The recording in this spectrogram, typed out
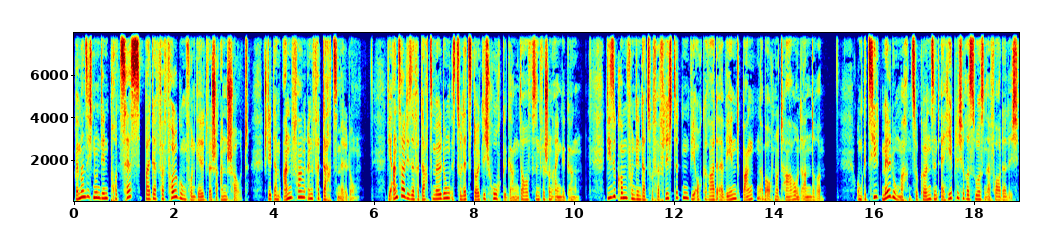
Wenn man sich nun den Prozess bei der Verfolgung von Geldwäsche anschaut, steht am Anfang eine Verdachtsmeldung. Die Anzahl dieser Verdachtsmeldungen ist zuletzt deutlich hochgegangen, darauf sind wir schon eingegangen. Diese kommen von den dazu Verpflichteten, wie auch gerade erwähnt, Banken, aber auch Notare und andere. Um gezielt Meldungen machen zu können, sind erhebliche Ressourcen erforderlich.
